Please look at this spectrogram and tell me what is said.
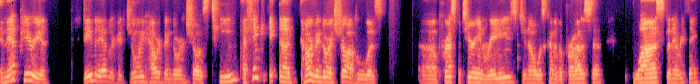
in that period, David Adler had joined Howard Van Doren Shaw's team. I think uh, Howard Van Doren Shaw, who was uh, Presbyterian raised, you know, was kind of a Protestant, WASP and everything,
